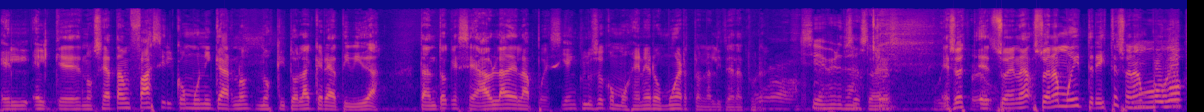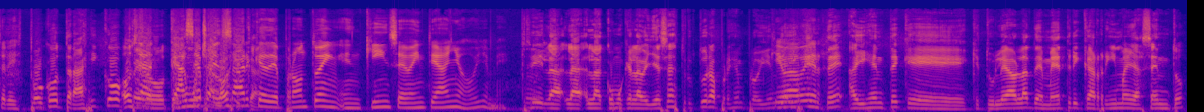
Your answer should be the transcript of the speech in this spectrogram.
El, el que no sea tan fácil comunicarnos nos quitó la creatividad. Tanto que se habla de la poesía incluso como género muerto en la literatura. Sí, es verdad. Entonces, eso es- eh, suena, suena muy triste, suena un poco, triste. poco trágico, O sea, pero te tiene hace mucha pensar lógica. que de pronto en, en 15, 20 años, óyeme. Sí, la, la, la- como que la belleza de estructura, por ejemplo, hoy en ¿Qué día hay gente, hay gente que, que tú le hablas de métrica, rima y acento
